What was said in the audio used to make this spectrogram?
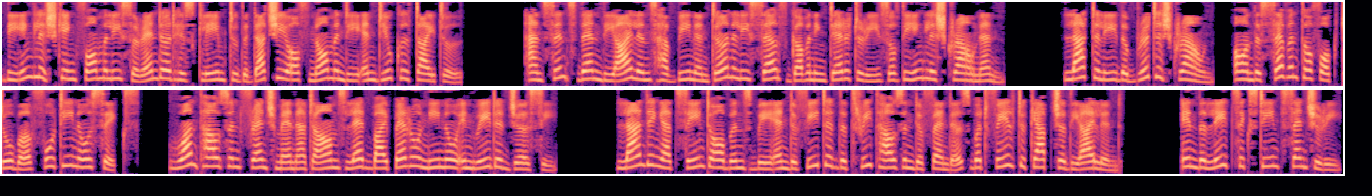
the English king formally surrendered his claim to the Duchy of Normandy and ducal title. And since then the islands have been internally self-governing territories of the English crown and latterly the British crown. On the 7th of October 1406, 1,000 French men at arms led by Pero Nino invaded Jersey, landing at St. Aubin's Bay and defeated the 3,000 defenders but failed to capture the island. In the late 16th century,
